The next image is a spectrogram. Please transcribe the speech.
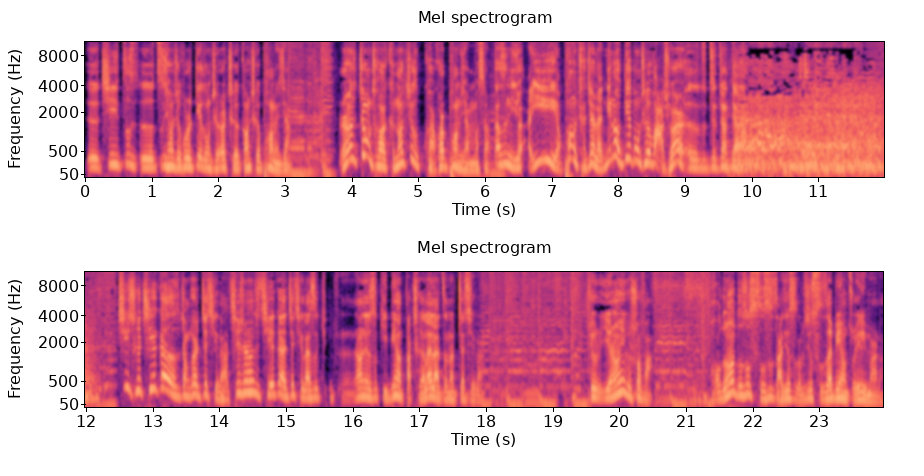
呃骑自呃自行车或者电动车，让车跟车碰了一下，人正常可能就是快快碰了一下没事儿，但是你说，哎呀碰车架了，你老电动车挖圈儿，呃这这样掉了。汽车前盖子整个接起来，其实人家前盖接起来是，人家是给别人搭车来了，在那接起来，就是一人一个说法，好多人都是死是咋就死了，就死在别人嘴里面了。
